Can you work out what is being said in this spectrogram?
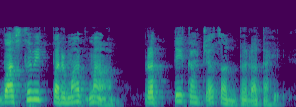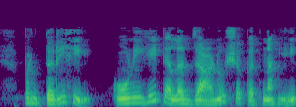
वास्तविक परमात्मा प्रत्येकाच्याच अंतरात आहे. पण तरीही कोणीही त्याला जाणू शकत नाही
